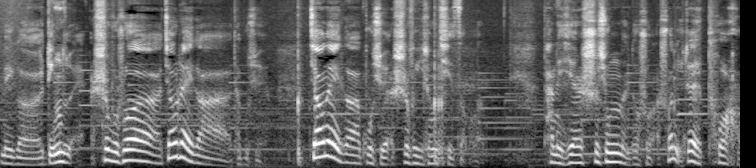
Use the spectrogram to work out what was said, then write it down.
那个顶嘴，师傅说教这个他不学，教那个不学，师傅一生气走了。他那些师兄们都说说你这泼猴，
